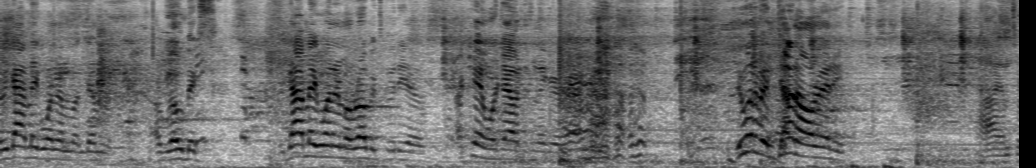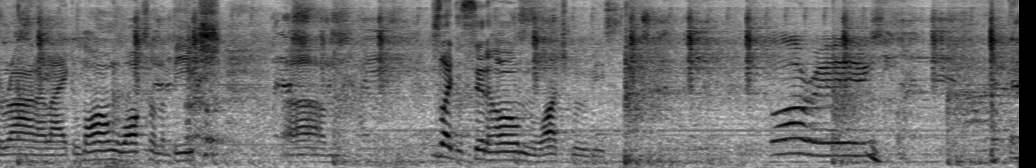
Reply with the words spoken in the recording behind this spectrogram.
we gotta make one of them, them aerobics. We gotta make one of them aerobics videos. I can't work out with this nigga. man. it would have been done already. Hi, I'm Tehran. I like long walks on the beach. Um, just like to sit home and watch movies. Boring. One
